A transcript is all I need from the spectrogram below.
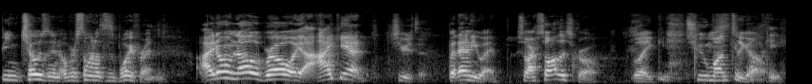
being chosen over someone else's boyfriend. I don't know, bro. I I can't choose it. But anyway, so I saw this girl like two months ago, cocky.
